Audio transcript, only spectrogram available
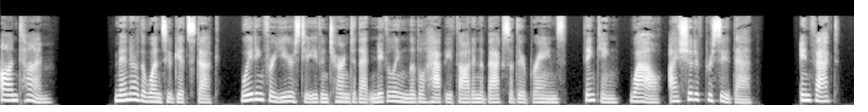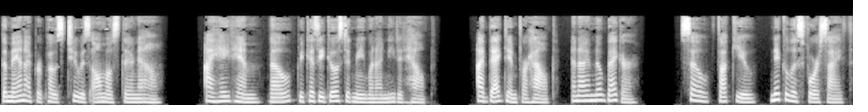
On time. Men are the ones who get stuck, waiting for years to even turn to that niggling little happy thought in the backs of their brains, thinking, wow, I should have pursued that. In fact, the man I proposed to is almost there now. I hate him, though, because he ghosted me when I needed help. I begged him for help, and I am no beggar. So, fuck you, Nicholas Forsyth.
